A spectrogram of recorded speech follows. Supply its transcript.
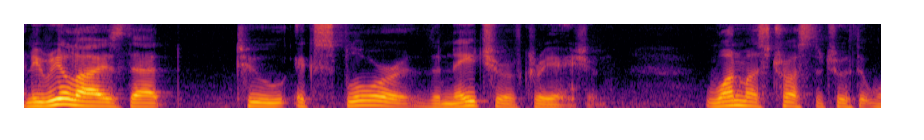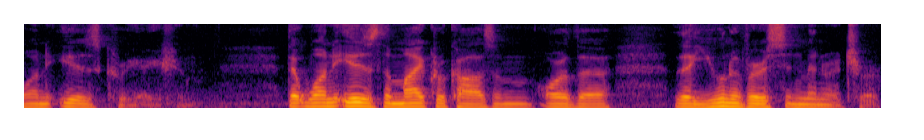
And he realized that to explore the nature of creation, one must trust the truth that one is creation, that one is the microcosm or the, the universe in miniature.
